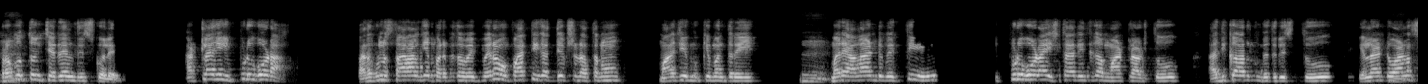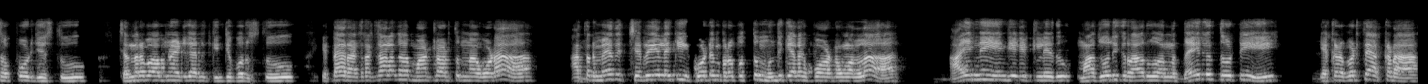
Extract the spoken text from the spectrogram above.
ప్రభుత్వం చర్యలు తీసుకోలేదు. అట్లాగే ఇప్పుడు కూడా పదకొండు స్థానాలకే పరిమితం అయిపోయినా ఒక పార్టీకి అధ్యక్షుడు అతను మాజీ ముఖ్యమంత్రి. ఉమ్, మరి అలాంటి వ్యక్తి ఇప్పుడు కూడా ఇష్టారీతిగా మాట్లాడుతూ అధికారులను బెదిరిస్తూ ఇలాంటి వాళ్ళని సపోర్ట్ చేస్తూ చంద్రబాబు నాయుడు గారిని కించపరుస్తూ ఇట్లా రకరకాలుగా మాట్లాడుతున్నా కూడా అతని మీద చర్యలకి కూటమి ప్రభుత్వం ముందుకెళ్ళకపోవడం వల్ల ఆయన్నే ఏం చేయట్లేదు మా జోలికి రారు అన్న ధైర్యంతో ఎక్కడ పడితే అక్కడ.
